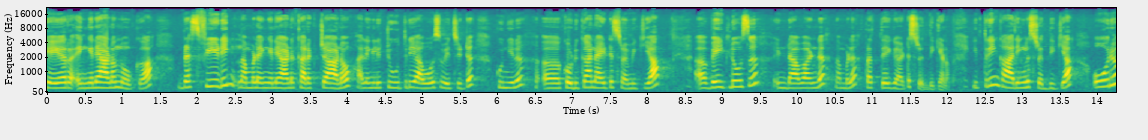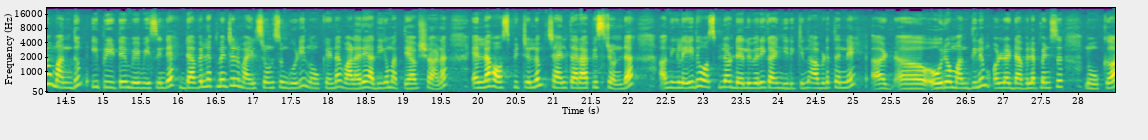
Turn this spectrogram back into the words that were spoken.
കെയർ എങ്ങനെയാണെന്ന് നോക്കുക. ബ്രസ്റ്റ് ഫീഡിങ് നമ്മൾ എങ്ങനെയാണ് കറക്റ്റ് ആണോ? അല്ലെങ്കിൽ ടു ത്രീ അവേഴ്സ് വെച്ചിട്ട് കുഞ്ഞിന് കൊടുക്കാനായിട്ട് ശ്രമിക്കുക. വെയിറ്റ് ലോസ് ഉണ്ടാവാണ്ട് നമ്മൾ പ്രത്യേകമായിട്ട് ശ്രദ്ധിക്കണം. ഇത്രയും കാര്യങ്ങൾ ശ്രദ്ധിക്കുക. ഓരോ മന്തും ഈ പ്രീ ടൈം ബേബീസിന്റെ ഡെവലപ്മെന്റൽ മൈൽ സ്റ്റോൺസും കൂടി നോക്കേണ്ട വളരെയധികം അത്യാവശ്യമാണ്. എല്ലാ ഹോസ്പിറ്റലിലും ചൈൽഡ് തെറാപ്പിസ്റ്റ് ഉണ്ട്. നിങ്ങൾ ഏത് ഹോസ്പിറ്റലിലും ഡെലിവറി കഴിഞ്ഞിരിക്കുന്ന അവിടെ തന്നെ ഓരോ മന്തിലും ഉള്ള ഡെവലപ്മെന്റ്സ് നോക്കുക.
